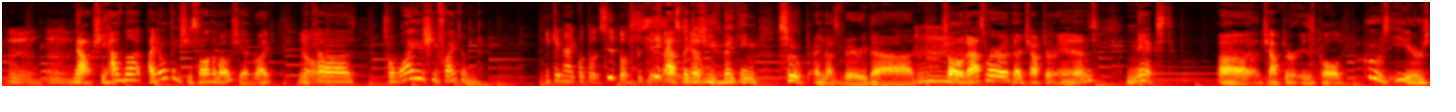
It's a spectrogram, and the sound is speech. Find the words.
うんうん、 Now, she has not, I don't think she saw the mouse yet, right? No. Because, so why is she frightened? いけないことスープを作ってるから Yes, でしょ because she's making soup, and that's very bad. So that's where the chapter ends. Next uh, chapter is called Whose Ears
